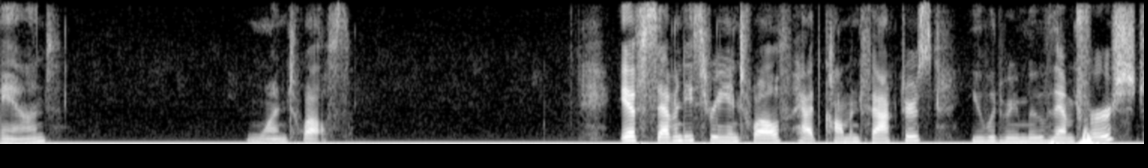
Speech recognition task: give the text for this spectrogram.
and 1 twelfth. If 73 and 12 had common factors, you would remove them first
